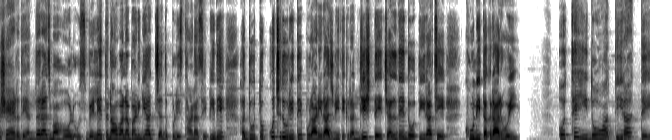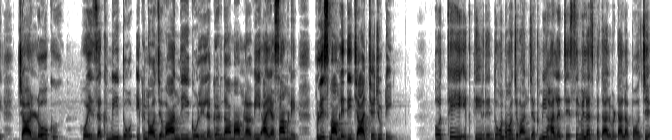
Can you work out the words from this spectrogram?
ਸ਼ਹਿਰ ਦੇ ਅੰਦਰ ਅੱਜ ਮਾਹੌਲ ਉਸ ਵੇਲੇ ਤਣਾਅ ਵਾਲਾ ਬਣ ਗਿਆ, ਜਦ ਪੁਲਿਸ ਥਾਣਾ ਸਿਟੀ ਦੇ ਹਦੂਦ ਤੋਂ ਕੁਝ ਦੂਰੀ ਤੇ ਪੁਰਾਣੀ ਰਾਜਨੀਤਿਕ ਰੰਜਿਸ਼ ਦੇ ਚਲਦੇ ਦੋ ਤੀਰਾਂ 'ਚ ਖੂਨੀ ਤਕਰਾਰ ਹੋਈ। ਉੱਥੇ ਹੀ ਦੋਵਾਂ ਤੀਰਾਂ ਦੇ ਚਾਰ ਲੋਕ ਹੋਏ ਜ਼ਖਮੀ, ਦੋ ਇੱਕ ਨੌਜਵਾਨ ਦੀ ਗੋਲੀ ਲੱਗਣ ਦਾ ਮਾਮਲਾ ਵੀ ਆਇਆ ਸਾਹਮਣੇ। ਪੁਲਿਸ ਮਾਮਲੇ ਦੀ ਜਾਂਚ 'ਚ ਜੁਟੀ। ਉੱਥੇ ਹੀ ਇੱਕ ਤੀਰ ਦੇ ਦੋ ਨੌਜਵਾਨ ਜ਼ਖਮੀ ਹਾਲਤ 'ਚ ਸਿਵਲ ਹਸਪਤਾਲ ਬਟਾਲਾ ਪਹੁੰਚੇ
